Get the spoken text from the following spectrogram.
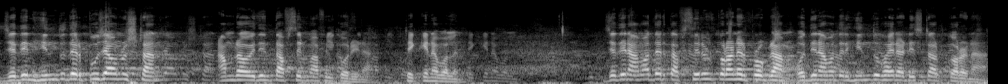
যেদিন হিন্দুদের পূজা অনুষ্ঠান, আমরা ওই দিন তাফসির মাহফিল করি না। ঠিক কিনা বলেন? যেদিন আমাদের তাফসিরুল কোরআনের প্রোগ্রাম, ওই দিন আমাদের হিন্দু ভাইরা ডিস্টার্ব করে না।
